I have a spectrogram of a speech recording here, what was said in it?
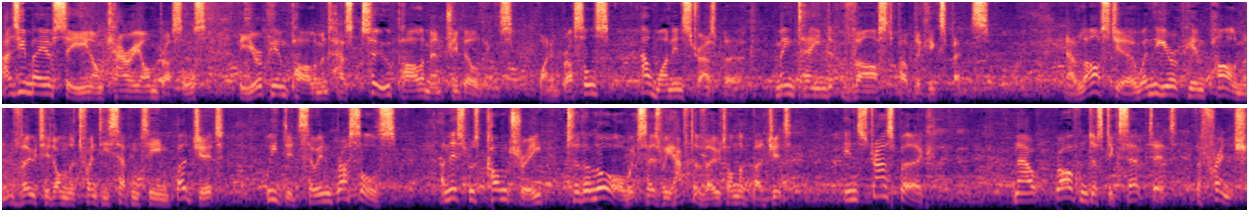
As you may have seen on Carry On Brussels, the European Parliament has two parliamentary buildings, one in Brussels and one in Strasbourg, maintained vast public expense. Now, last year, when the European Parliament voted on the 2017 budget, we did so in Brussels. And this was contrary to the law, which says we have to vote on the budget in Strasbourg. Now, rather than just accept it, the French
